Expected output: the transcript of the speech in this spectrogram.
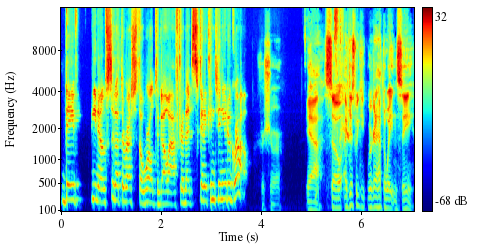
they've, you know, still got the rest of the world to go after that's going to continue to grow. for sure. Yeah. So I guess we can, we're gonna have to wait and see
